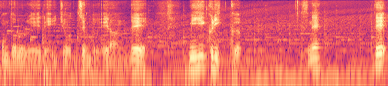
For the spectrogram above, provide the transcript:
コントロール A で一応全部選んで、右クリックですね。で、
